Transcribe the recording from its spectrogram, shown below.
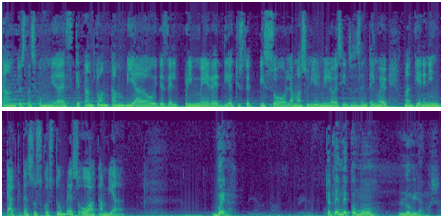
tanto estas comunidades, ¿qué tanto han cambiado hoy desde el primer día que usted pisó la Amazonía en 1969? ¿Mantienen intactas sus costumbres o ha cambiado? Bueno, depende cómo lo miramos,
